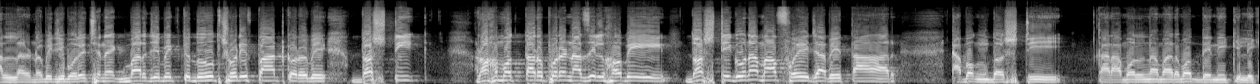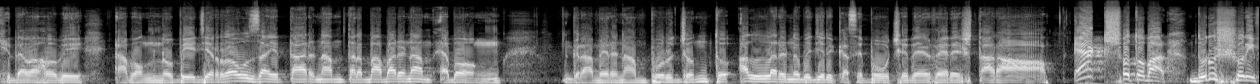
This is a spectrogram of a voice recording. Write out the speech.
আল্লাহর নবীজি বলেছেন, একবার যে ব্যক্তি দুরুদ শরীফ পাঠ করবে, দশটি রহমত তার উপরে নাজিল হবে, দশটি গুণা মাফ হয়ে যাবে তার, এবং দশটি তার আমল নামার মধ্যে নিকি লিখে দেওয়া হবে, এবং নবী যে রওজায় তার নাম, তার বাবার নাম, এবং গ্রামের নাম পর্যন্ত আল্লাহর নবীজির কাছে পৌঁছে দেয় ফেরেশ তারা একশতবার দুরুজ শরীফ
